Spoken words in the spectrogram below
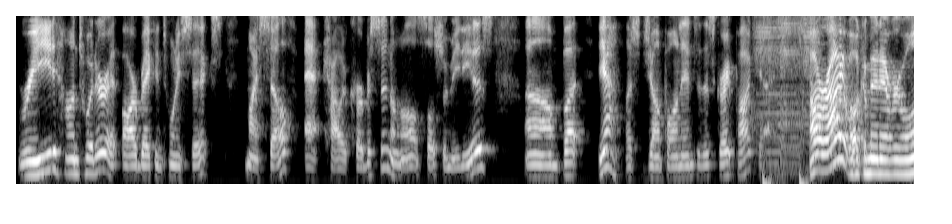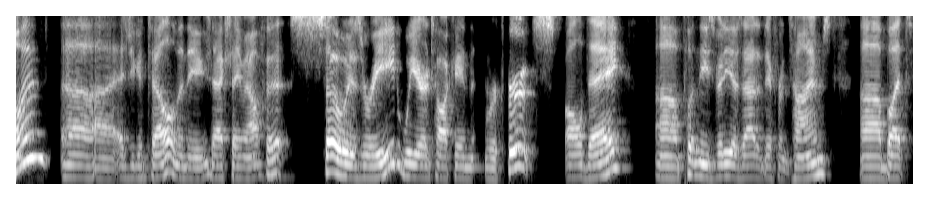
Reed on Twitter at rbacon26, myself at Kyler Kerbyson on all social medias. Um, but yeah, let's jump on into this great podcast. All right, welcome in everyone. Uh, as you can tell, I'm in the exact same outfit. So is Reed. We are talking recruits all day uh, putting these videos out at different times. Uh, but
